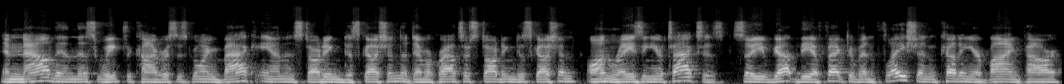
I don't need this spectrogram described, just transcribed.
And now then this week the Congress is going back in and starting discussion. The Democrats are starting discussion on raising your taxes. So you've got the effect of inflation cutting your buying power.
